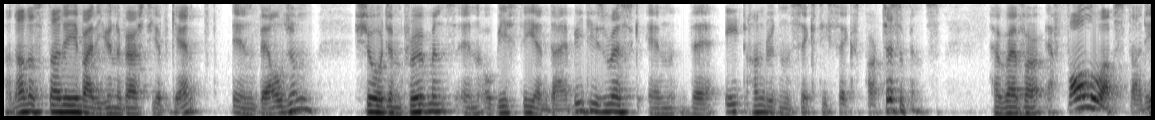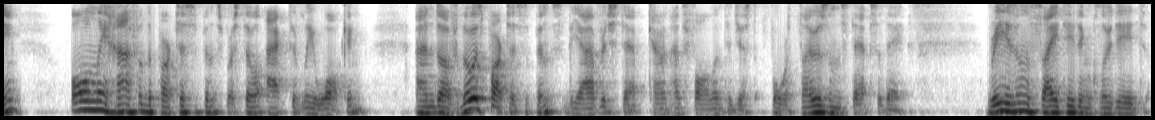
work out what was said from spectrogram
Another study by the University of Ghent in Belgium showed improvements in obesity and diabetes risk in the 866 participants. However, a follow up study only half of the participants were still actively walking, And of those participants, the average step count had fallen to just 4,000 steps a day. Reasons cited included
